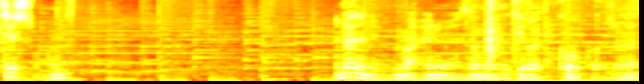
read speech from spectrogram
this one. It doesn't even matter anyway as long as I give out the code cards, right?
